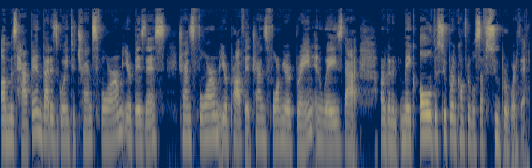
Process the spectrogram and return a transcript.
ums happen, that is going to transform your business, transform your profit, transform your brain in ways that are going to make all the super uncomfortable stuff super worth it.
